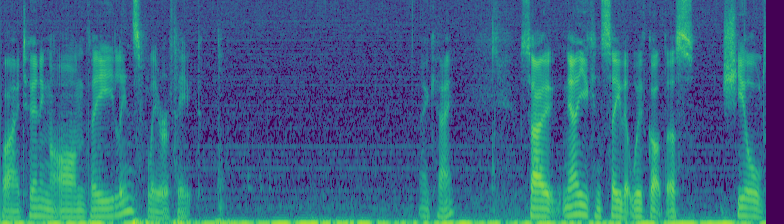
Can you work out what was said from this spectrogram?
by turning on the lens flare effect. Okay, so now you can see that we've got this shield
